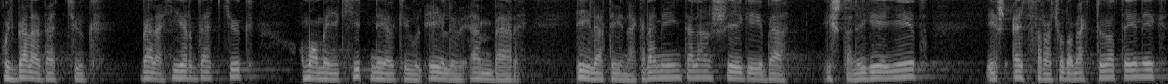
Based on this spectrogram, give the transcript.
hogy belevetjük, belehirdetjük a ma még hit nélkül élő ember életének reménytelenségébe Isten igéjét, és egyszer a csoda megtörténik,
